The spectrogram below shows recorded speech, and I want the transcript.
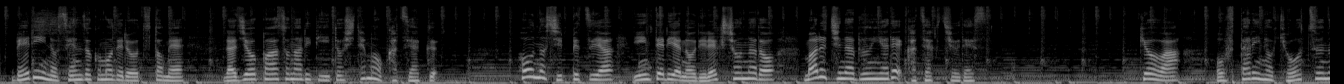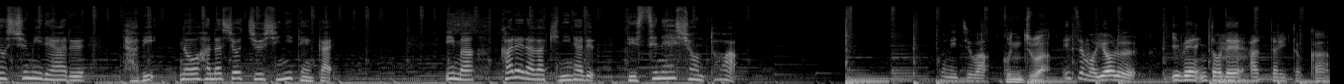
「VERY」の専属モデルを務めラジオパーソナリティとしても活躍。本の執筆やインテリアのディレクションなどマルチな分野で活躍中です。今日はお二人の共通の趣味である旅のお話を中心に展開。今彼らが気になるディスティネーションとは？こんにちは。こんにちは。いつも夜イベントであったりとか、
